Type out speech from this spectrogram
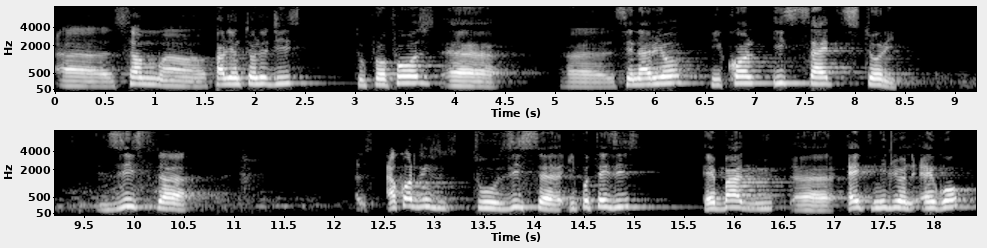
uh, some uh, paleontologists to propose a scenario he called East Side Story. This, uh, according to this uh, hypothesis, about uh, 8 million ago,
